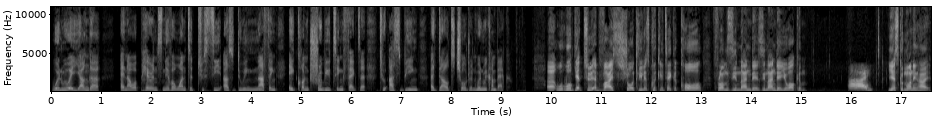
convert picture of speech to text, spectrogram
when we were younger, and our parents never wanted to see us doing nothing, a contributing factor to us being adult children. When we come back. Uh, we'll, we'll get to advice shortly. Let's quickly take a call from Zinande. Zinande, you're welcome. Hi. Yes, good morning. Hi.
